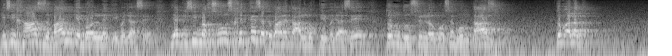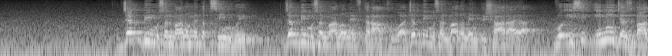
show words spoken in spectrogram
کسی خاص زبان کے بولنے کی وجہ سے، یا کسی مخصوص خطے سے تمہارے تعلق کی وجہ سے تم دوسرے لوگوں سے ممتاز ہو۔ تم الگ۔ جب بھی مسلمانوں میں تقسیم ہوئی، جب بھی مسلمانوں میں افطراک ہوا، جب بھی مسلمانوں میں انتشار آیا، وہ اسی انہی جذبات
